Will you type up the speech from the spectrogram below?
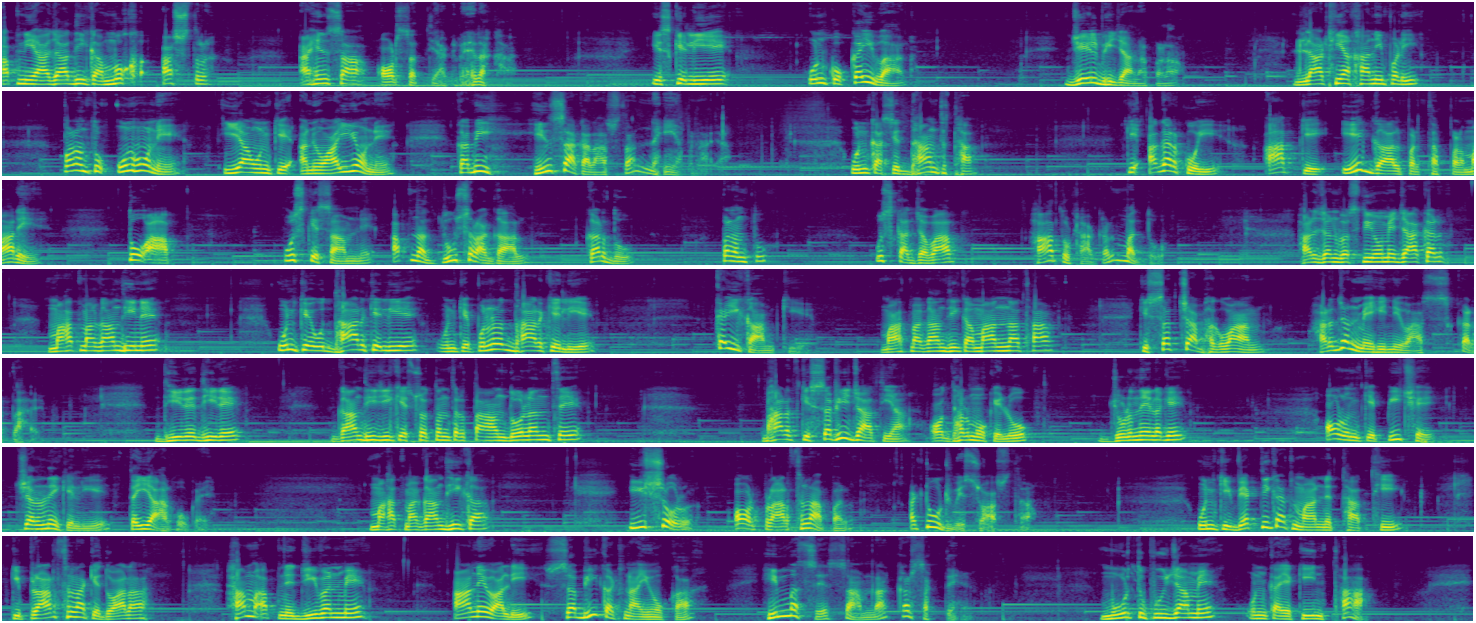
अपनी आज़ादी का मुख्य अस्त्र, अहिंसा और सत्याग्रह रखा। इसके लिए उनको कई बार जेल भी जाना पड़ा। लाठियाँ खानी पड़ी, परंतु उन्होंने या उनके अनुयायियों ने कभी हिंसा का रास्ता नहीं अपनाया। उनका सिद्धांत था कि अगर कोई आपके एक गाल पर थप्पड़ मारे तो आप उसके सामने अपना दूसरा गाल कर दो। परंतु उसका जवाब हाथ उठाकर मत दो। हर जन बस्तियों में जाकर महात्मा गांधी ने उनके उद्धार के लिए, उनके पुनरुद्धार के लिए कई काम किए। महात्मा गांधी का मानना था कि सच्चा भगवान हरजन में ही निवास करता है। धीरे धीरे गांधी जी के स्वतंत्रता आंदोलन से भारत की सभी जातियाँ और धर्मों के लोग जुड़ने लगे और उनके पीछे चलने के लिए तैयार हो गए। महात्मा गांधी का ईश्वर और प्रार्थना पर अटूट विश्वास था। उनकी व्यक्तिगत मान्यता थी कि प्रार्थना के द्वारा हम अपने जीवन में आने वाली सभी कठिनाइयों का हिम्मत से सामना कर सकते हैं। मूर्त पूजा में उनका यकीन था,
